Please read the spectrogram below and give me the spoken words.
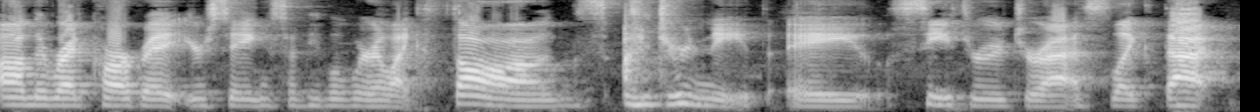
On the red carpet, you're seeing some people wear like thongs underneath a see-through dress. Like that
